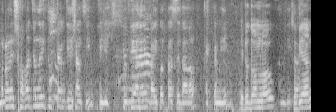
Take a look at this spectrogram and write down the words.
মোটামুটি সবার জন্যই টুকটাক জিনিস আনছি। এই যে বাই করতে আছে দাঁড়াও একটা মেয়ে। একটু দম লও। সুফিয়ান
